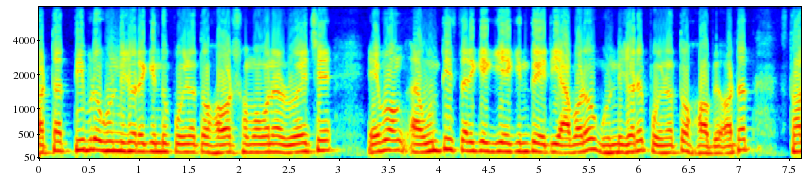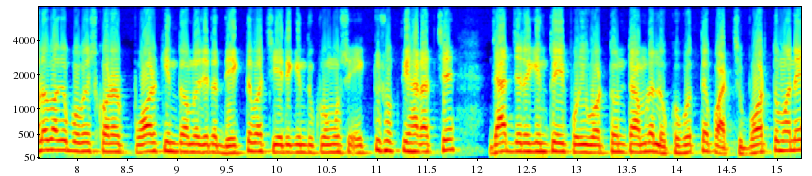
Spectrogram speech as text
অর্থাৎ তীব্র ঘূর্ণিঝড়ে কিন্তু পরিণত হওয়ার সম্ভাবনা রয়েছে এবং উনত্রিশ তারিখে গিয়ে কিন্তু এটি আবারও ঘূর্ণিঝড়ে পরিণত হবে। অর্থাৎ স্থলভাগে প্রবেশ করার পর কিন্তু আমরা যেটা দেখতে পাচ্ছি, এটি কিন্তু ক্রমশ একটু শক্তি হারাচ্ছে, যার জেরে কিন্তু এই পরিবর্তনটা আমরা লক্ষ্য করতে পারছি। বর্তমানে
